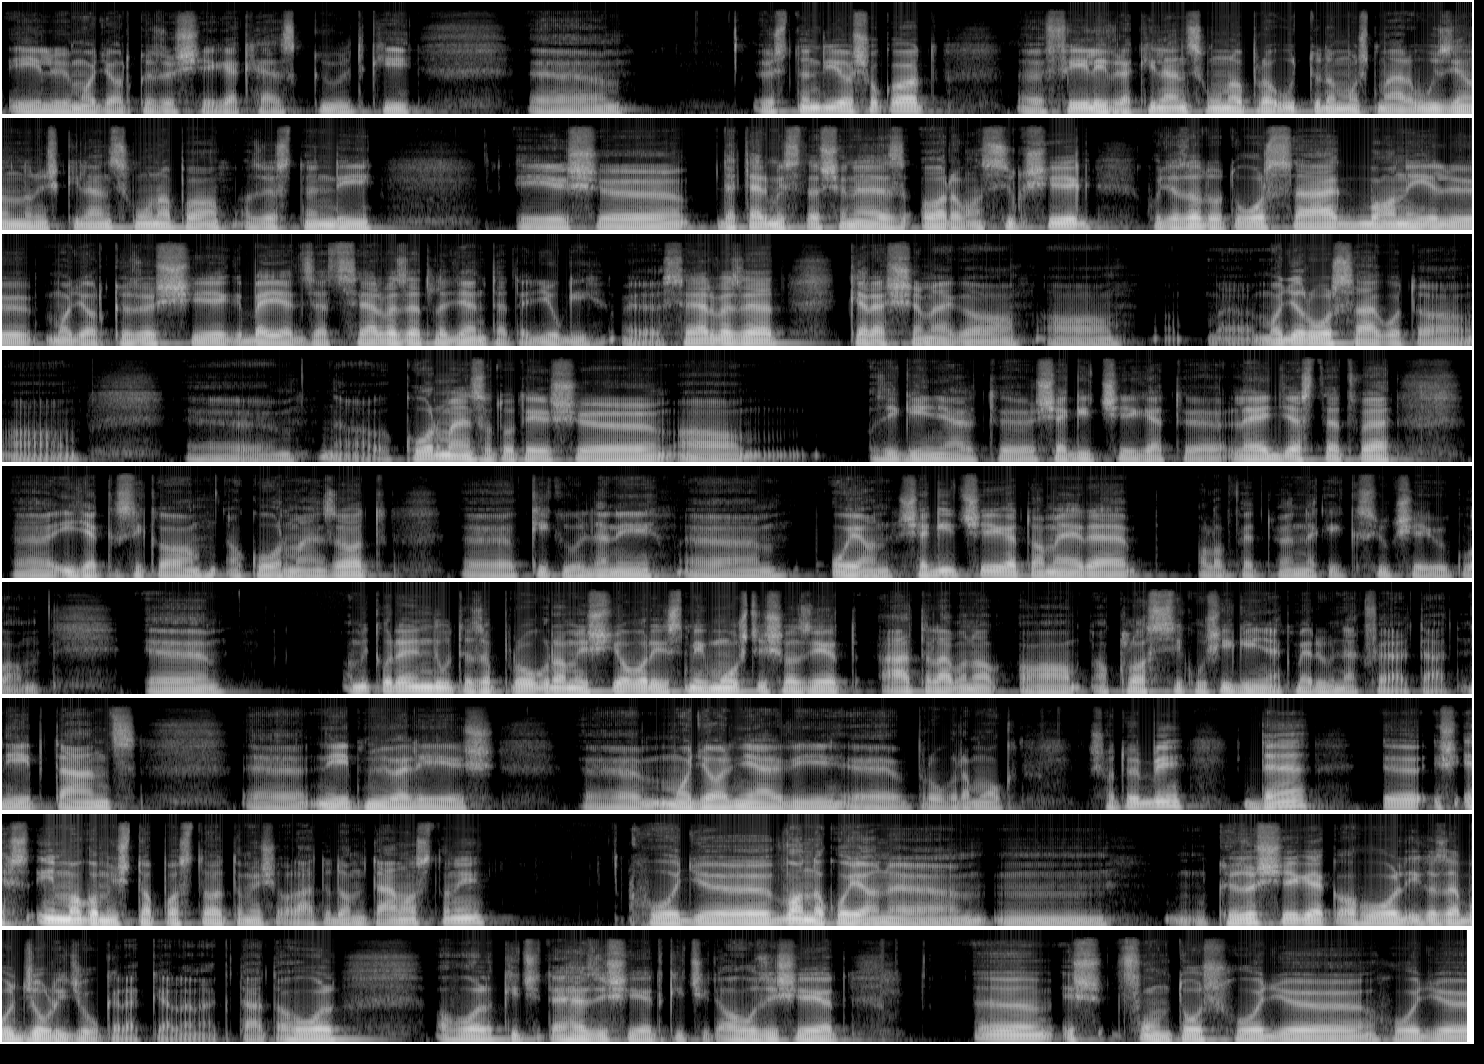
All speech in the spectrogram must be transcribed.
élő magyar közösségekhez küld ki ösztöndíjasokat fél évre, kilenc hónapra, úgy tudom most már Új-Zélandon is kilenc hónap az ösztöndíj, és, de természetesen ez arra van szükség, hogy az adott országban élő magyar közösség bejegyzett szervezet legyen, tehát egy jogi szervezet, keresse meg a, a Magyarországot, a, a, a kormányzatot, és a, az igényelt segítséget leegyeztetve igyekszik a, a kormányzat kiküldeni olyan segítséget, amelyre alapvetően nekik szükségük van. Amikor elindult ez a program, és javarészt még most is azért általában a, a, a klasszikus igények merülnek fel, tehát néptánc, népművelés, magyar nyelvi programok, stb. De, és ezt én magam is tapasztaltam, és alá tudom támasztani, hogy vannak olyan mm, közösségek, ahol igazából jolly jokerek kellenek. Tehát ahol, ahol kicsit ehhez is ért, kicsit ahhoz is ért, és fontos, hogy, hogy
